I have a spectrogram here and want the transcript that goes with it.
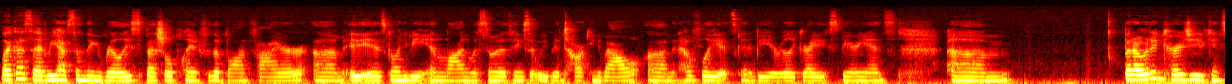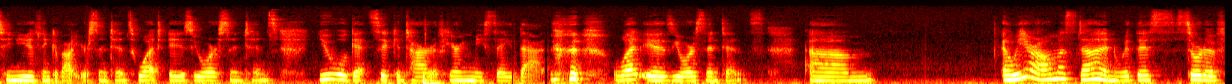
like I said, we have something really special planned for the bonfire. Um, it is going to be in line with some of the things that we've been talking about, um, and hopefully, it's going to be a really great experience. Um, but I would encourage you to continue to think about your sentence. What is your sentence? You will get sick and tired of hearing me say that. what is your sentence? Um, and we are almost done with this sort of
